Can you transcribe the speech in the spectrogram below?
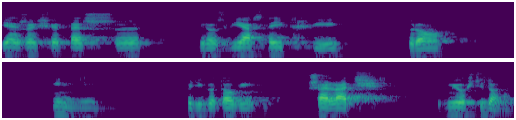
bierze się też y, i rozwija z tej krwi, którą inni byli gotowi przelać z miłości do nas.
